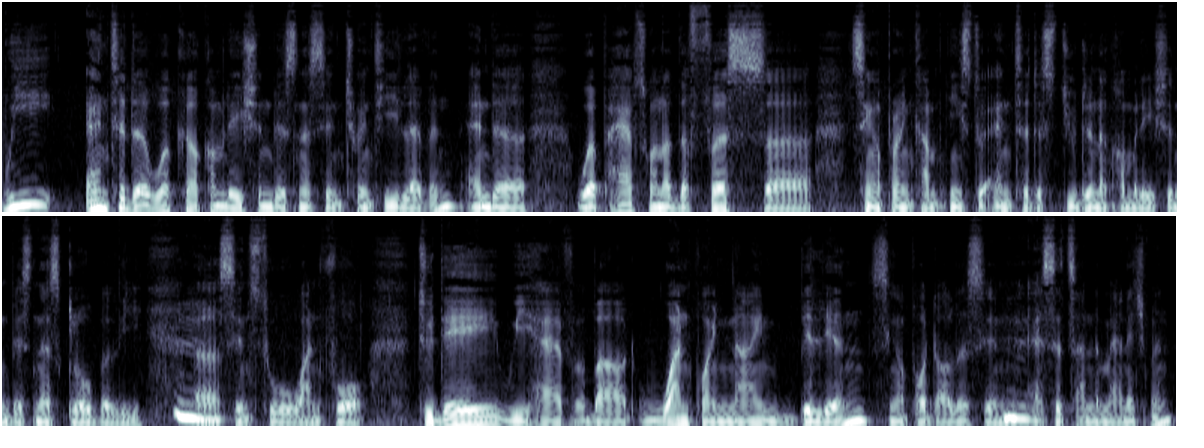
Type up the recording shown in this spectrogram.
we entered the worker accommodation business in 2011 and uh, were perhaps one of the first uh, Singaporean companies to enter the student accommodation business globally mm. uh, since 2014. Today, we have about 1.9 billion Singapore dollars in mm. assets under management,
